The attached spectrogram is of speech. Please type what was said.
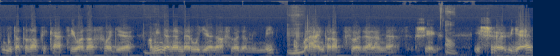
mutat az applikáció, az az, hogy ha minden ember úgy élne a Földön, mint mi, uh-huh. akkor hány darab földre lenne szükség. Oh. És ugye ez,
